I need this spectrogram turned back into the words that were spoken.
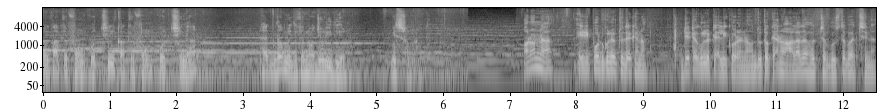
আমি কাকে ফোন করছি কাকে ফোন করছি না একদম এদিকে নজরই দিও না। বিশ্রাম নাও। অনন্যা এই রিপোর্টগুলো একটু দেখে নাও। ডেটাগুলো ট্যালি করে নাও। দুটো কেন আলাদা হচ্ছে বুঝতে পারছি না।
